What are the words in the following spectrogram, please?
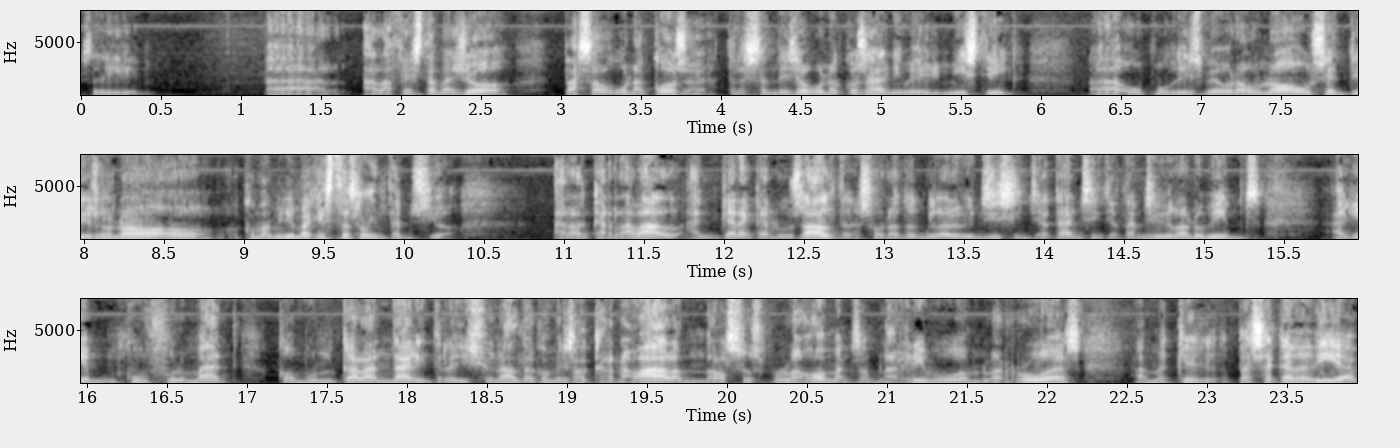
És a dir, a, a la festa major passa alguna cosa, transcendeix alguna cosa a nivell místic, eh, ho puguis veure o no, ho sentis o no, o, com a mínim aquesta és la intenció. Ara el Carnaval, encara que nosaltres, sobretot vilarovins i sitgetans, sitgetans i vilarovins, haguem conformat com un calendari tradicional de com és el Carnaval, amb els seus prolegòmens, amb l'arribo, amb les rues, amb què passa cada dia,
